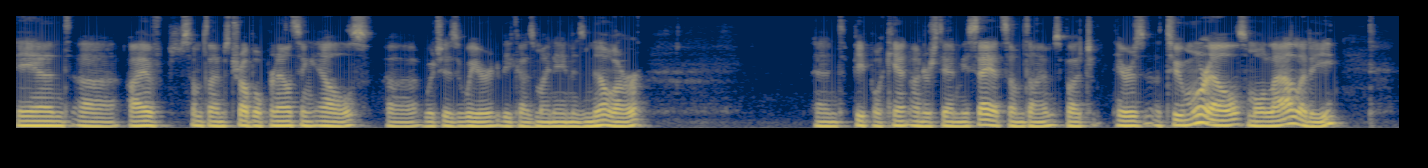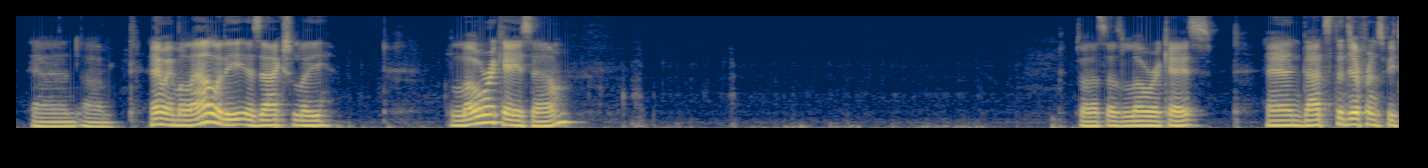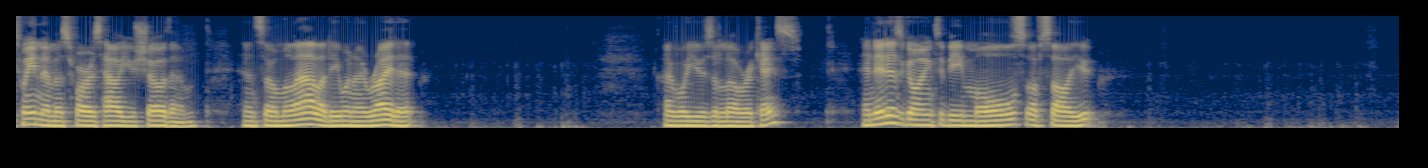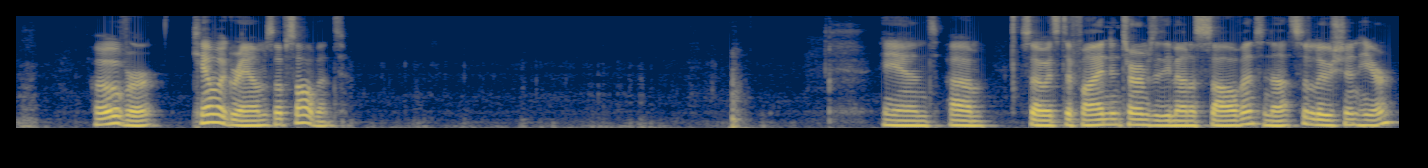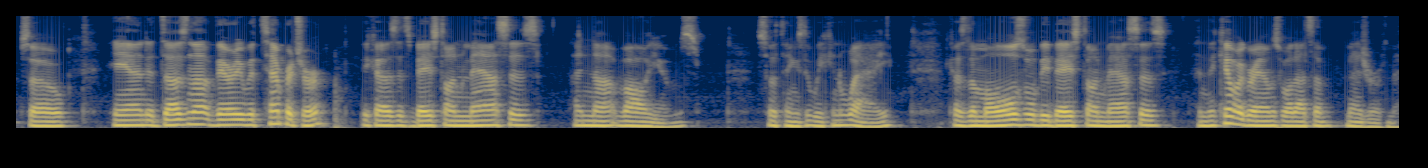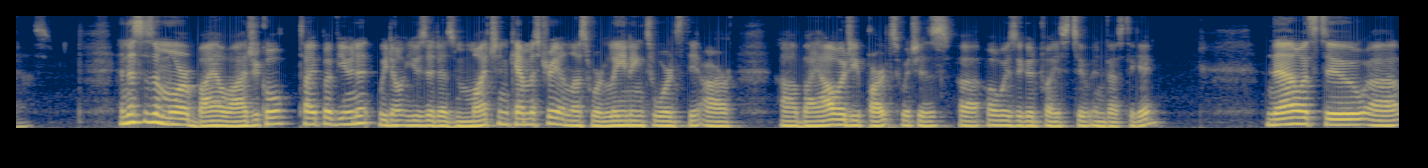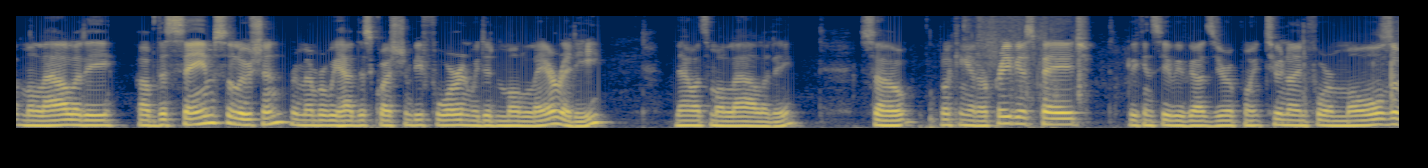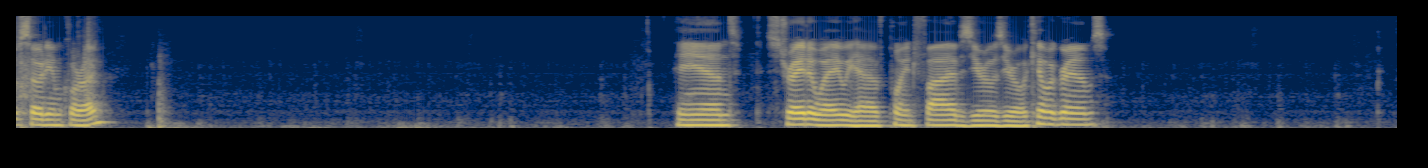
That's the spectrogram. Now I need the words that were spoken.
And uh, I have sometimes trouble pronouncing L's, uh, which is weird because my name is Miller and people can't understand me say it sometimes, but here's two more L's, molality. And um, anyway, molality is actually lowercase m. So that says lowercase. And that's the difference between them as far as how you show them. And so molality, when I write it, I will use a lowercase and it is going to be moles of solute over kilograms of solvent. And um, so it's defined in terms of the amount of solvent, not solution here. So, and it does not vary with temperature because it's based on masses and not volumes. So things that we can weigh because the moles will be based on masses and the kilograms, well, that's a measure of mass. And this is a more biological type of unit. We don't use it as much in chemistry unless we're leaning towards the, our uh, biology parts, which is uh, always a good place to investigate. Now let's do uh, molality of the same solution. Remember we had this question before and we did molarity. Now it's molality. So looking at our previous page, we can see we've got 0.294 moles of sodium chloride. And straight away we have 0.500 kilograms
